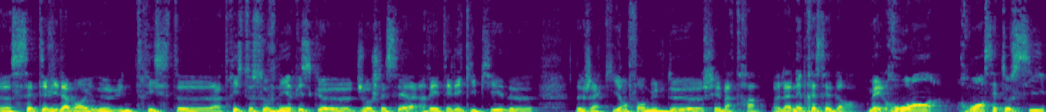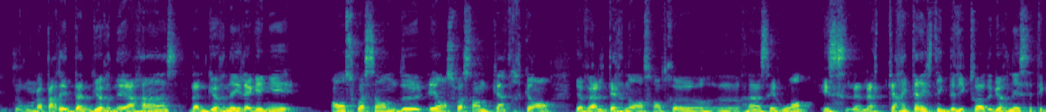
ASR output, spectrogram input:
Euh, c'est évidemment une, triste, euh, un triste souvenir puisque Joe Schlesser avait été l'équipier de, de Jackie en Formule 2 chez Matra l'année précédente. Mais Rouen, Rouen c'est aussi, on a parlé de Dan Gurney à Reims. Dan Gurney, il a gagné en 62 et en 64, quand il y avait alternance entre euh, Reims et Rouen. Et la, caractéristique des victoires de Gurney, c'était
